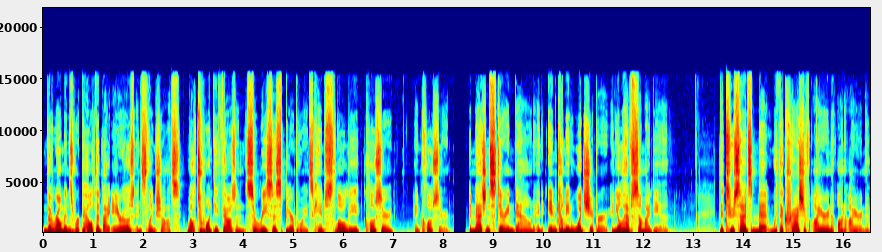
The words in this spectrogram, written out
The Romans were pelted by arrows and slingshots, while 20,000 Sarissa spear points came slowly closer and closer. Imagine staring down an incoming wood chipper, and you'll have some idea. The two sides met with a crash of iron on iron.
